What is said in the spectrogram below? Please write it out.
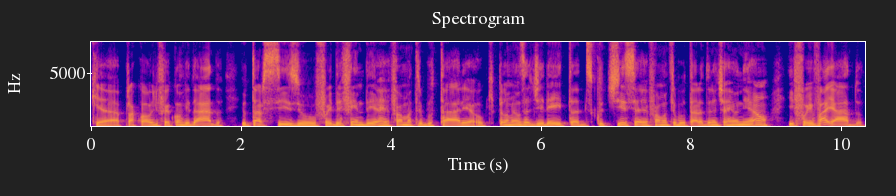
que é para a qual ele foi convidado, e o Tarcísio foi defender a reforma tributária, ou que pelo menos a direita discutisse a reforma tributária durante a reunião, e foi vaiado.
